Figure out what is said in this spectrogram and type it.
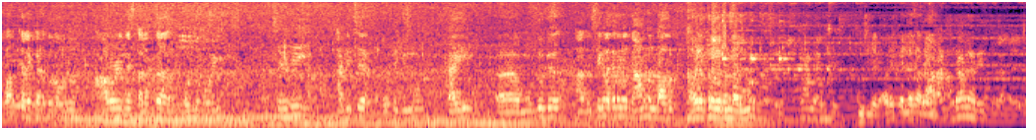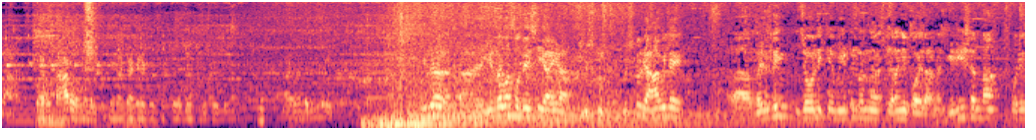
വർക്കലയ്ക്കടുത്തുള്ള ഒരു ആളൊഴിഞ്ഞ സ്ഥലത്ത് കൊണ്ടുപോയി. ചെവി അടിച്ച് പൊട്ടിക്കുന്നു. കൈ മുതുക് ആ ദൃശ്യങ്ങളൊക്കെ നിങ്ങൾ കാണുന്നുണ്ടാകും. അവരെത്ര പേരുണ്ടായിരുന്നു? അഞ്ചു പേര്. അവരൊക്കെ എല്ലാവരും അറിയാം. ഇത് ഇടവ സ്വദേശിയായ വിഷ്ണു. വിഷ്ണു രാവിലെ വെൽഡിംഗ് ജോലിക്ക് വീട്ടിൽ നിന്ന് ഇറങ്ങിപ്പോയതാണ്. ഗിരീഷ് എന്ന ഒരു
